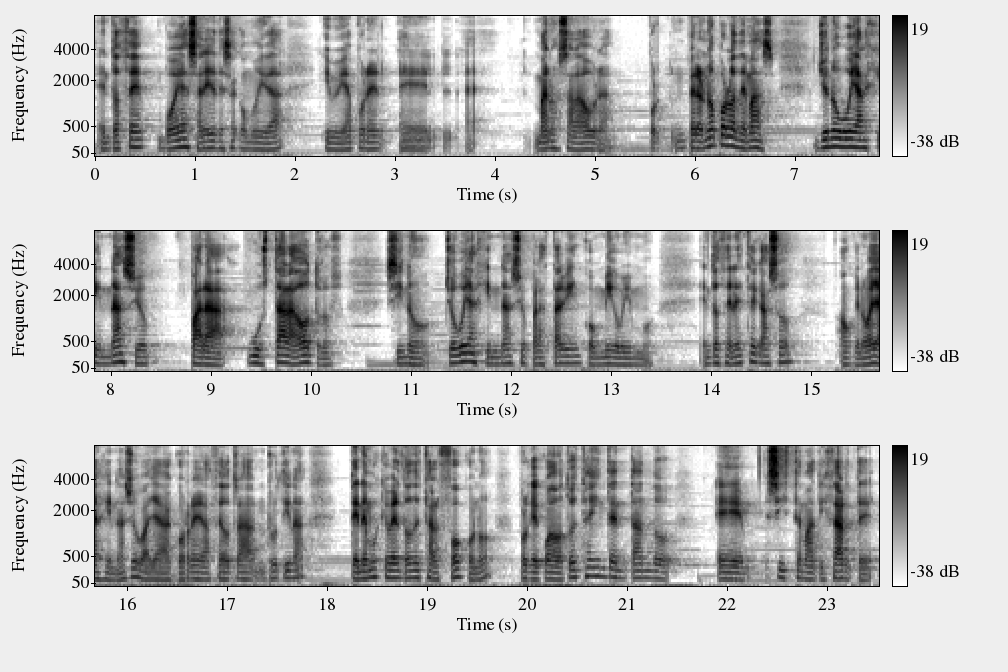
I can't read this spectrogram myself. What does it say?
Entonces voy a salir de esa comodidad y me voy a poner eh, manos a la obra, pero no por los demás. Yo no voy al gimnasio para gustar a otros, sino yo voy al gimnasio para estar bien conmigo mismo. Entonces en este caso aunque no vaya al gimnasio, vaya a correr, hacer otra rutina, tenemos que ver dónde está el foco, ¿no? Porque cuando tú estás intentando eh, sistematizarte,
